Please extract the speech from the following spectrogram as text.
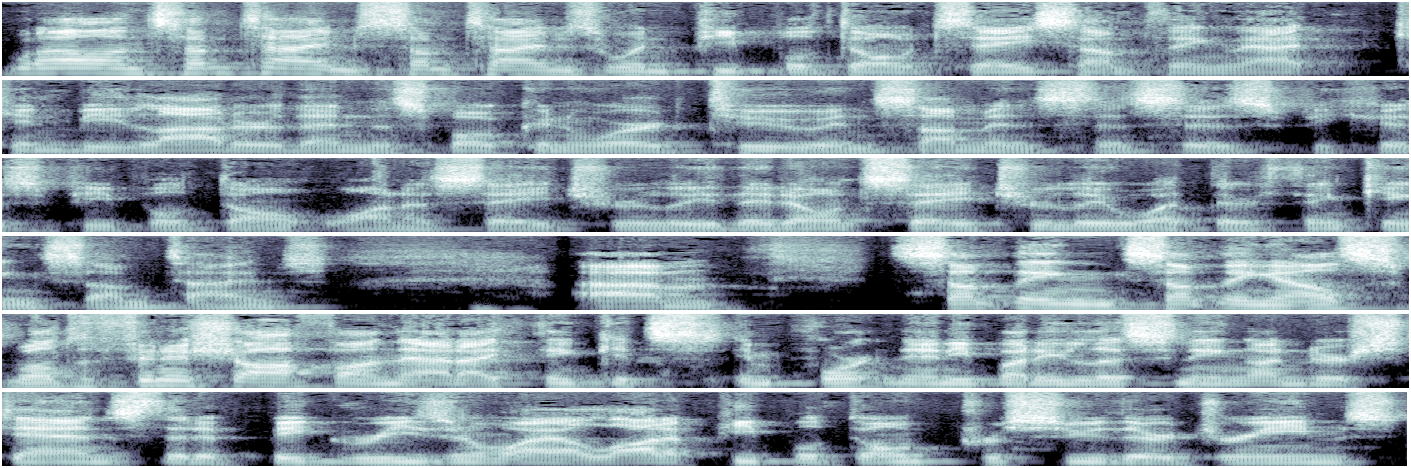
Well, and sometimes, sometimes when people don't say something, that can be louder than the spoken word too. In some instances, because people don't want to say truly, they don't say truly what they're thinking. Sometimes, um, something, something else. Well, to finish off on that, I think it's important anybody listening understands that a big reason why a lot of people don't pursue their dreams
